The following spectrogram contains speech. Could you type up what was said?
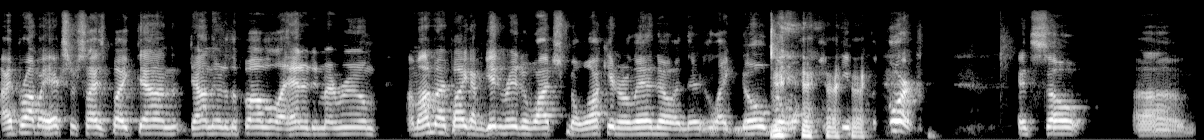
I brought my exercise bike down down there to the bubble. I had it in my room. I'm on my bike. I'm getting ready to watch Milwaukee and Orlando, and there's like no Milwaukee on the court. And so um,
